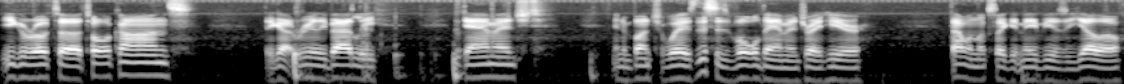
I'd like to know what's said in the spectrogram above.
Igorota Tollocans. They got really badly damaged in a bunch of ways. This is vole damage right here. That one looks like it maybe is a yellow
